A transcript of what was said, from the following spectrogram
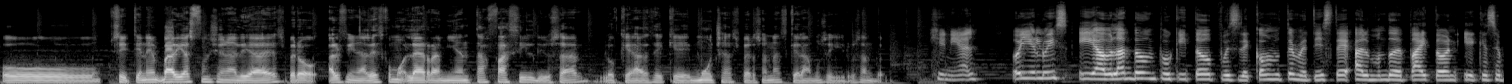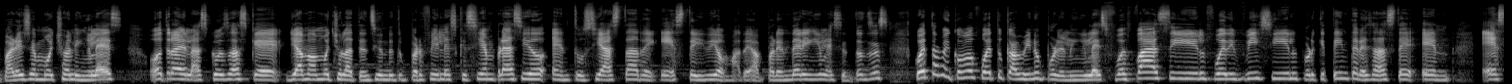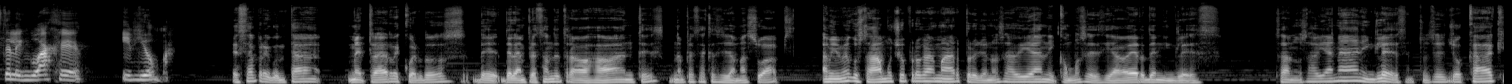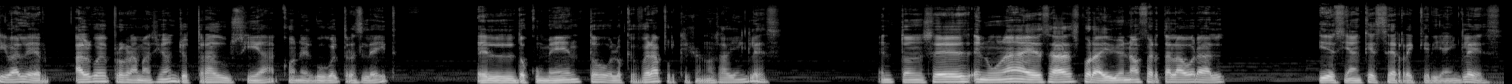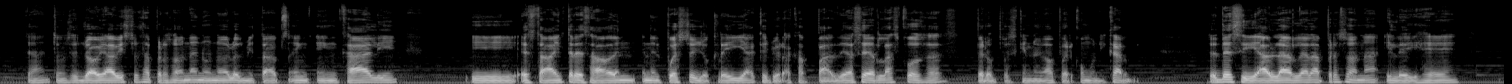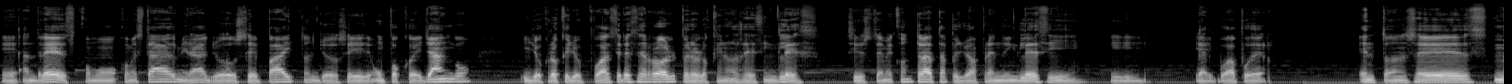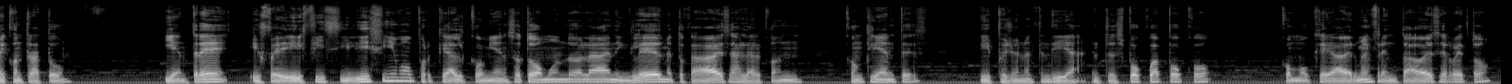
O sí, tiene varias funcionalidades, pero al final es como la herramienta fácil de usar, lo que hace que muchas personas queramos seguir usando. Genial. Oye Luis, y hablando un poquito pues de cómo te metiste al mundo de Python y que se parece mucho al inglés, otra de las cosas que llama mucho la atención de tu perfil es que siempre has sido entusiasta de este idioma, de aprender inglés. Entonces, cuéntame cómo fue tu camino por el inglés. ¿Fue fácil? ¿Fue difícil? ¿Por qué te interesaste en este lenguaje, idioma? Esa pregunta me trae recuerdos de, de la empresa donde trabajaba antes, una empresa que se llama Swaps a mí me gustaba mucho programar, pero yo no sabía ni cómo se decía verde en inglés. O sea, no sabía nada en inglés. Entonces yo cada que iba a leer algo de programación, yo traducía con el Google Translate el documento o lo que fuera porque yo no sabía inglés. Entonces, en una de esas, por ahí vi una oferta laboral y decían que se requería inglés. ¿ya? Entonces yo había visto a esa persona en uno de los meetups en, en Cali y estaba interesado en, el puesto y yo creía que yo era capaz de hacer las cosas, pero pues que no iba a poder comunicarme. Entonces decidí hablarle a la persona y le dije, eh, Andrés, ¿cómo, ¿cómo estás? Mira, yo sé Python, yo sé un poco de Django y yo creo que yo puedo hacer ese rol, pero lo que no sé es inglés. Si usted me contrata, pues yo aprendo inglés y, y, y ahí voy a poder. Entonces me contrató y entré y fue dificilísimo porque al comienzo todo el mundo hablaba en inglés, me tocaba a veces hablar con, con clientes y pues yo no entendía. Entonces poco a poco, como que haberme enfrentado a ese reto,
